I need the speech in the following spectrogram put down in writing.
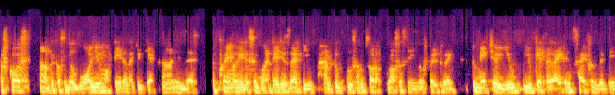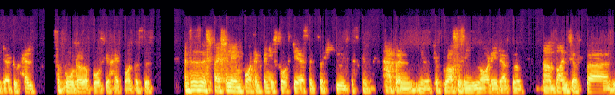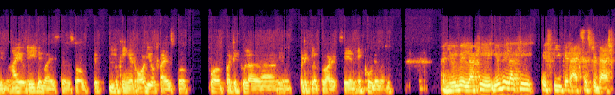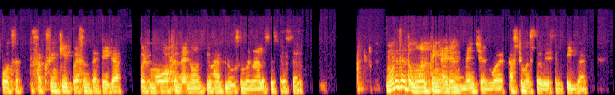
Of course, uh, because of the volume of data that you get uh, in this, the primary disadvantage is that you have to do some sort of processing or filtering to make sure you you get the right insight from the data to help support or oppose your hypothesis. And this is especially important when you source data sets are huge. This can happen, you know, if you're processing raw data from a bunch of uh, you know, IoT devices, or you're looking at audio files for for particular uh, you know particular products, say an Echo device. And you'll be lucky. You'll be lucky if you get access to dashboards that succinctly present that data. But more often than not, you have to do some analysis yourself. Notice that the one thing I didn't mention were customer surveys and feedback.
